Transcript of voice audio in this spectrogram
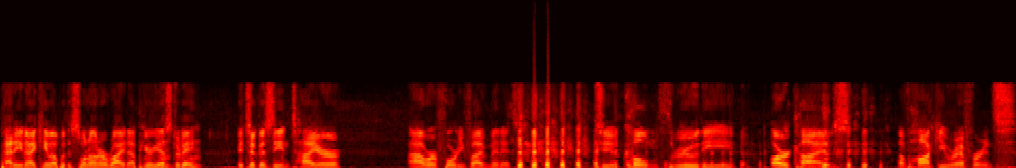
Patty and i came up with this one on our ride up here yesterday. it took us the entire hour 45 minutes to comb through the archives of hockey reference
